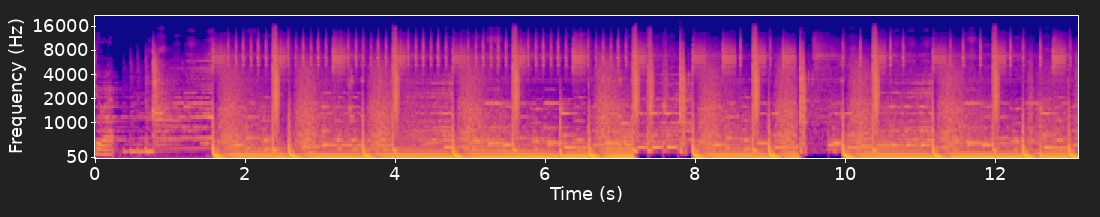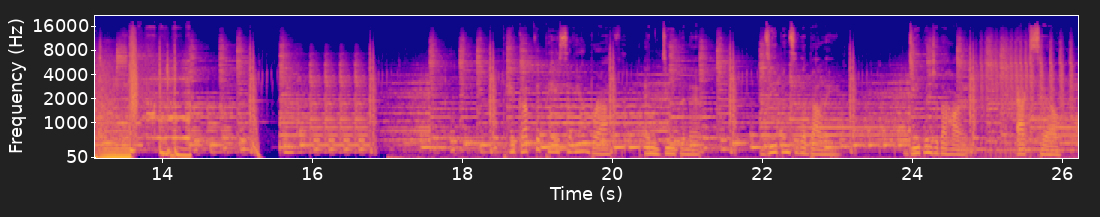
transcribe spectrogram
Into it. Pick up the pace of your breath and deepen it. Deep into the belly, deep into the heart. Exhale.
